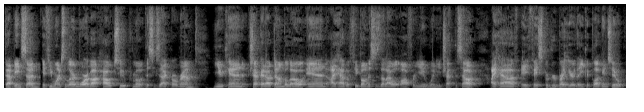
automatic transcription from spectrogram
that being said, if you want to learn more about how to promote this exact program, you can check it out down below. And I have a few bonuses that I will offer you when you check this out. I have a Facebook group right here that you could plug into.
